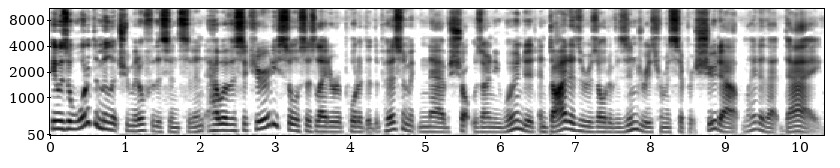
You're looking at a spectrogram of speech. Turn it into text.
He was awarded the military medal for this incident, however, security sources later reported that the person McNab shot was only wounded and died as a result of his injuries from a separate shootout later that day.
